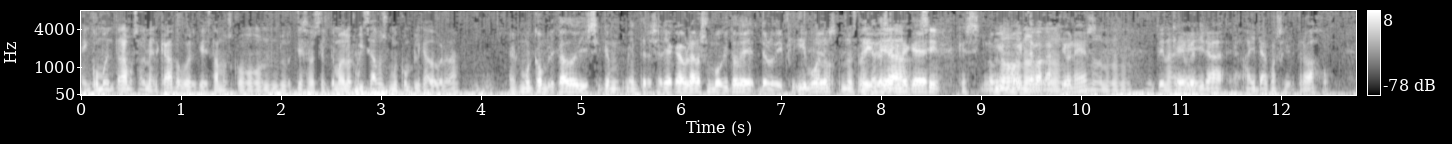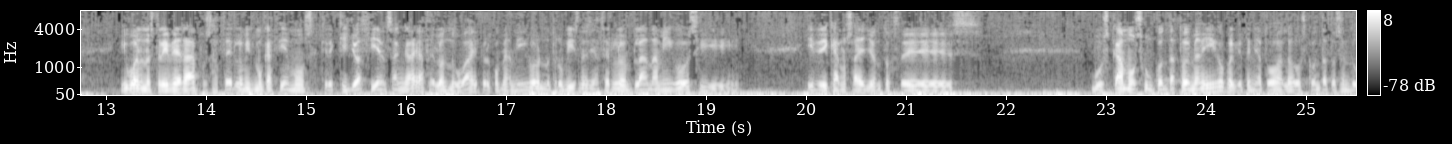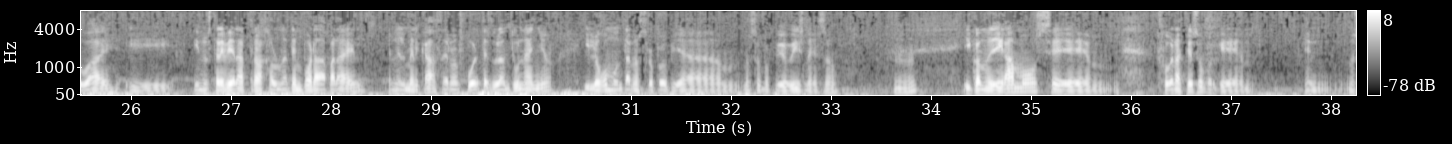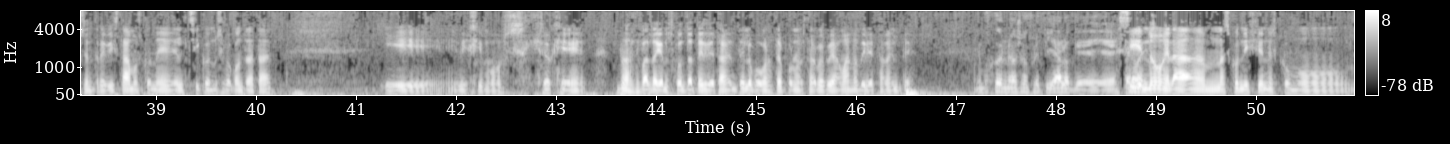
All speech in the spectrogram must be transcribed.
en cómo entramos al mercado, porque estamos con, ya sabes, el tema de los visados es muy complicado, ¿verdad? Es muy complicado y sí que me interesaría que hablaras un poquito de, de lo difícil y bueno, nuestra idea cree que, sí. que, es lo mismo no, irte no, de vacaciones no, tiene nada que, que ir a, a, ir a conseguir trabajo. Y bueno, nuestra idea era pues hacer lo mismo que hacíamos, que, que yo hacía en Shanghái, hacerlo en Dubai, pero con mi amigo en otro business y hacerlo en plan amigos y, y dedicarnos a ello. Entonces buscamos un contacto de mi amigo porque tenía todos los contactos en Dubai y, y, nuestra idea era trabajar una temporada para él en el mercado, hacernos fuertes durante un año y luego montar nuestro propia nuestro propio business, ¿no? Uh -huh. Y cuando llegamos eh, fue gracioso porque nos entrevistamos con el chico que nos iba a contratar y dijimos, creo que no hace falta que nos contrate directamente, lo podemos hacer por nuestra propia mano directamente. Digamos que no os ofrecía lo que... Sí, no, eran unas condiciones como...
